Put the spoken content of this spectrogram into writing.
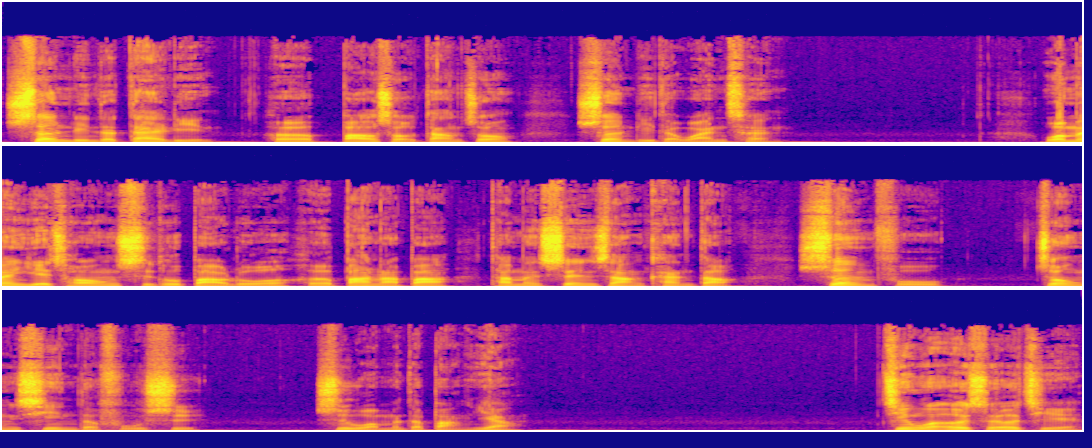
圣灵的带领和保守当中顺利的完成。我们也从使徒保罗和巴拿巴他们身上看到顺服、忠心的服饰，是我们的榜样。经文二十二节，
